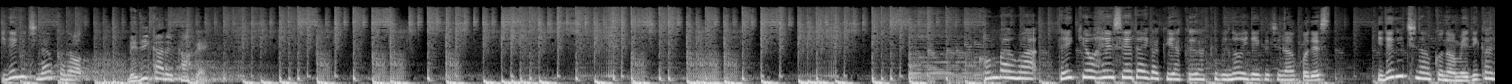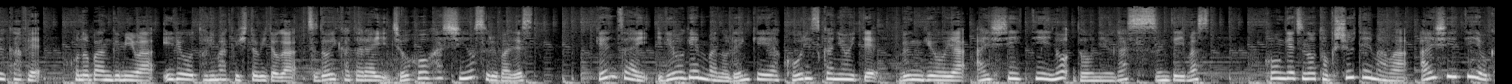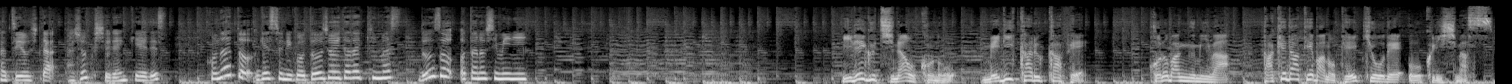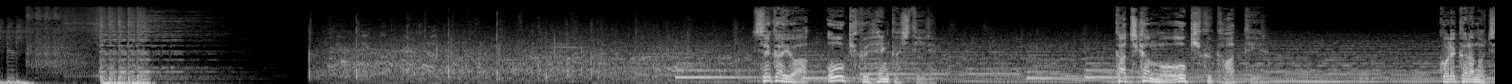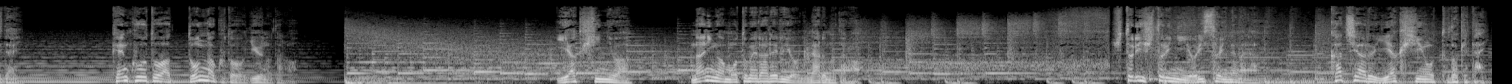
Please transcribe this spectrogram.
井出口直子のメディカルカフェ。こんばんは。帝京平成大学薬学部の井出口直子です。井出口直子のメディカルカフェ。この番組は医療を取り巻く人々が集い語らい情報発信をする場です。現在医療現場の連携や効率化において分業や ICT の導入が進んでいます今月の特集テーマは ICT を活用した多職種連携です。この後ゲストにご登場いただきます。どうぞお楽しみに。入れ口直子のメディカルカフェ。この番組は武田手羽の提供でお送りします。世界は大きく変化している価値観も大きく変わっている。これからの時代健康とはどんなことを言うのだろう。医薬品には何が求められるようになるのだろう。一人一人に寄り添いながら価値ある医薬品を届けたい。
